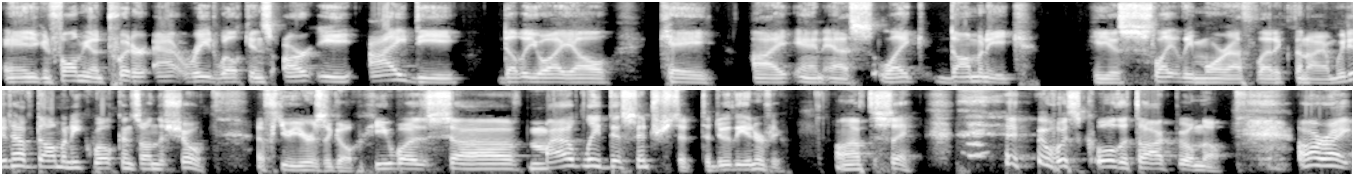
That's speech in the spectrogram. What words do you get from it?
And you can follow me on Twitter at Reid Wilkins, R-E-I-D-W-I-L-K-I-N-S. Like Dominique, he is slightly more athletic than I am. We did have Dominique Wilkins on the show a few years ago. He was uh, mildly disinterested to do the interview. I'll have to say. it was cool to talk to him, though. All right.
